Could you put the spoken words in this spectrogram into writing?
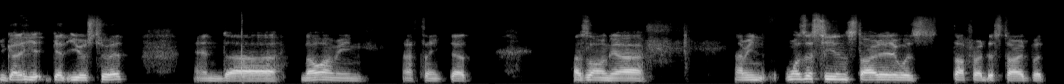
you got to get used to it, and uh, no, I mean, I think that as long uh, I mean, once the season started, it was tougher at the start, but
